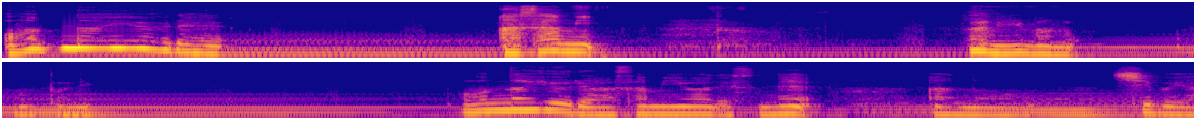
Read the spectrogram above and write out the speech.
女幽霊あさみ何今の？本当に。女幽霊あさみはですねあの渋谷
